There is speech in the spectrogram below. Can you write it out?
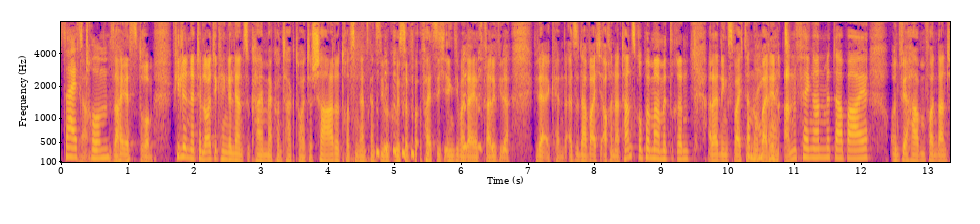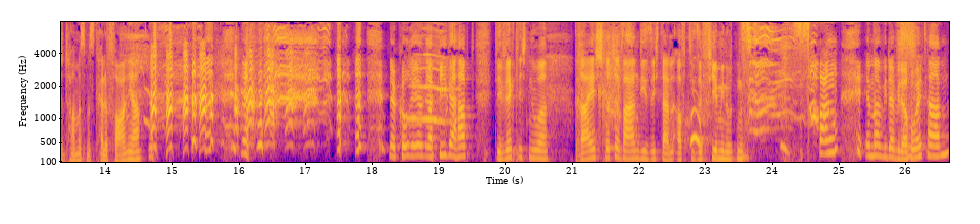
Sei es ja, drum. Sei es drum. Viele nette Leute kennengelernt, zu keinem mehr Kontakt heute. Schade, trotzdem ganz, ganz liebe Grüße, falls sich irgendjemand da jetzt gerade wieder, wieder erkennt. Also da war ich auch in der Tanzgruppe mal mit drin. Allerdings war ich dann Oh nur bei den Gott. Anfängern mit dabei. Und wir haben von Dante Thomas Miss California eine Choreografie gehabt, die wirklich nur drei Schritte waren, die sich dann auf diese vier Minuten Song immer wieder wiederholt haben.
